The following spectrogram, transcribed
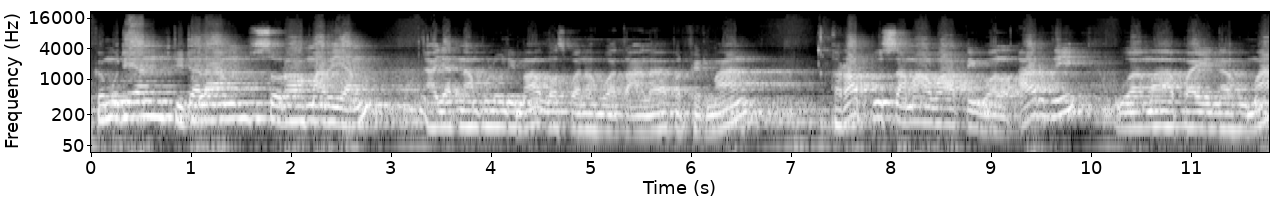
Kemudian di dalam surah Maryam ayat 65 Allah Subhanahu wa taala berfirman Rabbus samawati wal ardi wa ma bainahuma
